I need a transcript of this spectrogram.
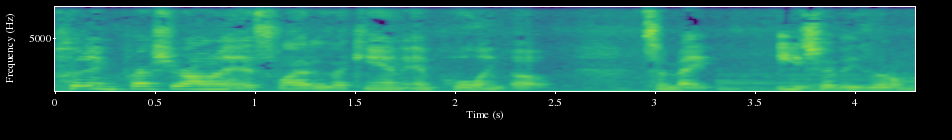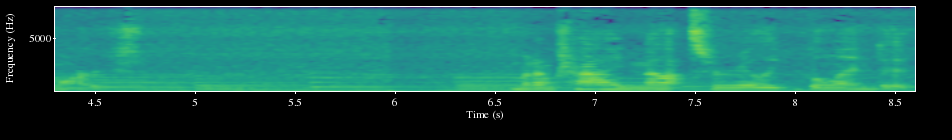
putting pressure on it as flat as I can and pulling up to make each of these little marks. But I'm trying not to really blend it.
